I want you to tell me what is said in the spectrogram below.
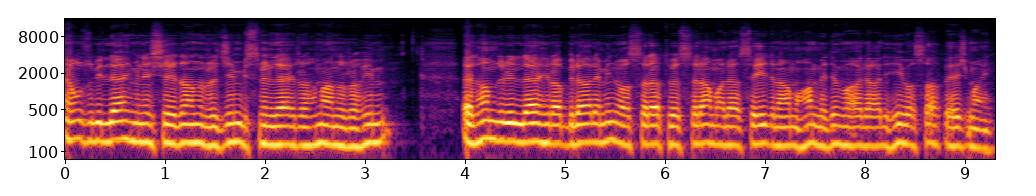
Euzu billahi mineşşeytanirracim. Bismillahirrahmanirrahim. Elhamdülillahi rabbil alamin ve salatu vesselam ala seyyidina Muhammedin ve ala alihi ve sahbihi ecmaîn.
